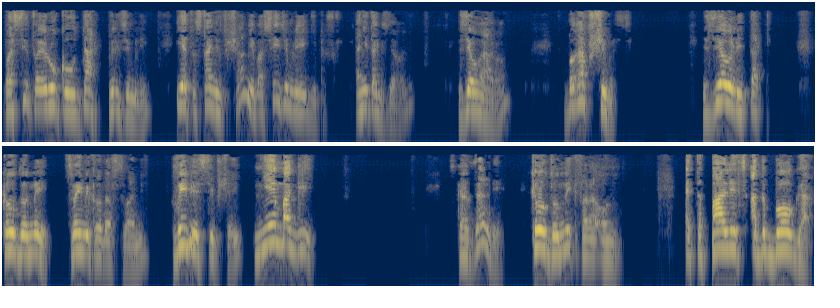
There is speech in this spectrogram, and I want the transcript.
воси твою руку удар пыль земли, и это станет в Шаме во всей земле египетской. Они так сделали. Сделал Аарон. Была вшивость. Сделали так колдуны своими колдовствами, вывести вшей, не могли. Сказали колдуны к фараону. Это палец от Бога.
